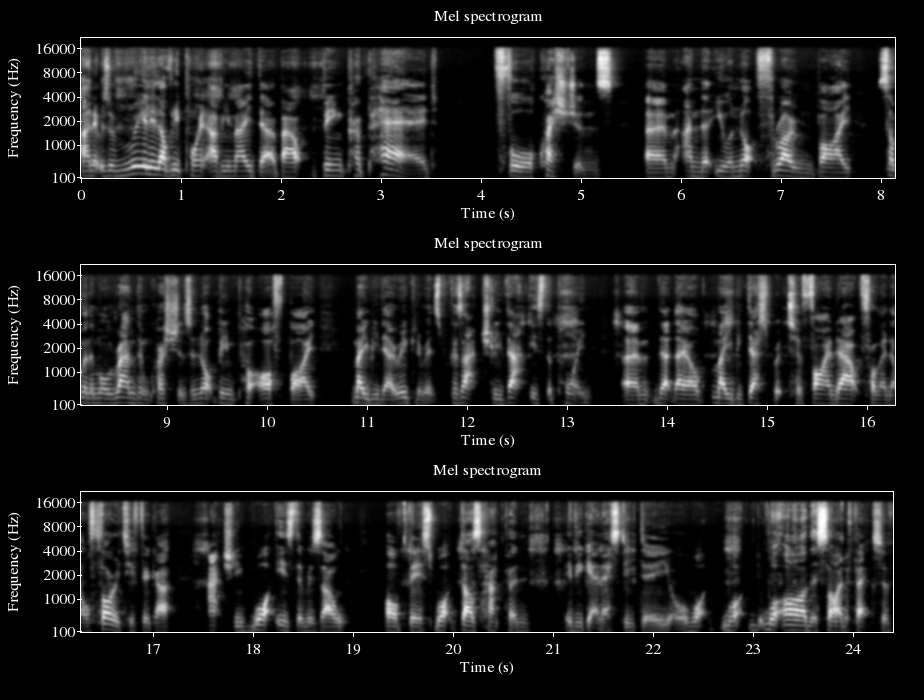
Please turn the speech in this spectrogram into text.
And it was a really lovely point Abby made there about being prepared for questions um, and that you're not thrown by some of the more random questions and not being put off by maybe their ignorance, because actually that is the point um, that they are maybe desperate to find out from an authority figure actually what is the result of this what does happen if you get an std or what what what are the side effects of,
